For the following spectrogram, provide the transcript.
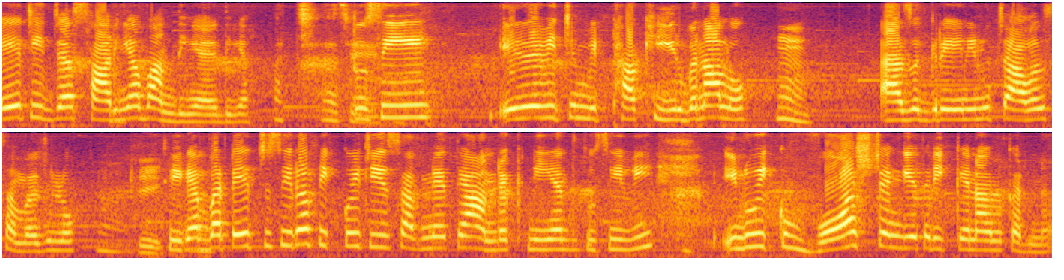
ਇਹ ਚੀਜ਼ਾਂ ਸਾਰੀਆਂ ਬਣਦੀਆਂ ਇਹਦੀਆਂ ਅੱਛਾ ਜੀ ਤੁਸੀਂ ਇਹਦੇ ਵਿੱਚ ਮਿੱਠਾ ਖੀਰ ਬਣਾ ਲਓ ਹੂੰ ਐਜ਼ ਅ ਗ੍ਰੇਨ ਇਹਨੂੰ ਚਾਵਲ ਸਮਝ ਲਓ ਠੀਕ ਠੀਕ ਹੈ ਬਟ ਇਹ ਚ ਸਿਰਫ ਇੱਕੋ ਹੀ ਚੀਜ਼ ਸਭ ਨੇ ਧਿਆਨ ਰੱਖਣੀ ਹੈ ਤੇ ਤੁਸੀਂ ਵੀ ਇਹਨੂੰ ਇੱਕ ਵਾਸ਼ ਚੰਗੇ ਤਰੀਕੇ ਨਾਲ ਕਰਨਾ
